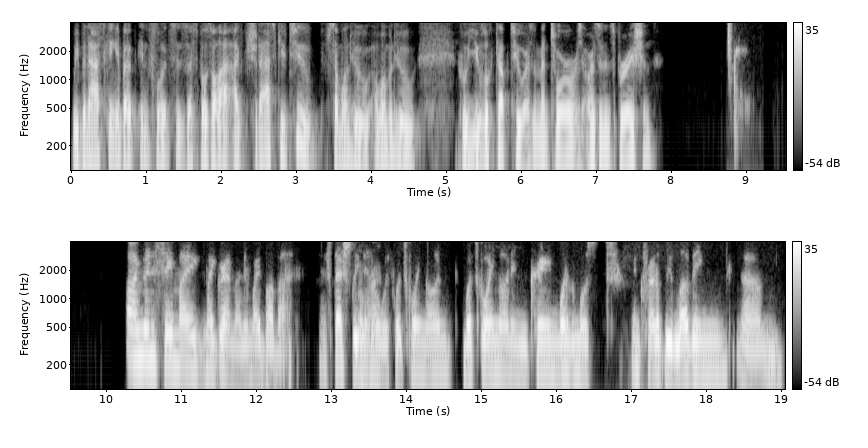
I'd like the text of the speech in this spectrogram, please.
we've been asking about influences. I suppose I'll, i should ask you too, someone who, a woman who, who you looked up to as a mentor or as, or as an inspiration. I'm going to say my my grandmother, my Baba, especially oh, now great. with what's going on, what's going on in Ukraine. One of the most incredibly loving, um,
